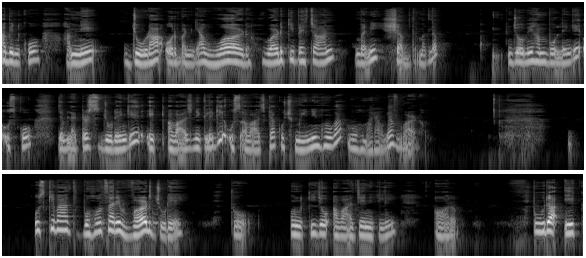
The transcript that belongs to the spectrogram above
अब इनको हमने जोड़ा और बन गया वर्ड वर्ड की पहचान बनी शब्द मतलब जो भी हम बोलेंगे उसको जब लेटर्स जुड़ेंगे, एक आवाज़ निकलेगी, उस आवाज़ का कुछ मीनिंग होगा, वो हमारा हो गया वर्ड उसके बाद बहुत सारे वर्ड जुड़े तो उनकी जो आवाज़ें निकली और पूरा एक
